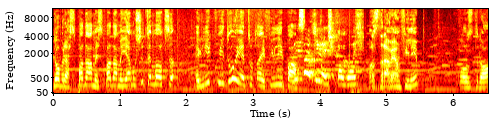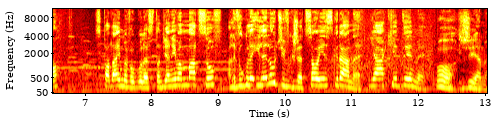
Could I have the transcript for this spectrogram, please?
Dobra, spadamy, spadamy, ja muszę te moce... Ej, likwiduję tutaj Filipa. Wysadziłeś kogoś. Pozdrawiam, Filip. Pozdro. Spadajmy w ogóle stąd, ja nie mam maców. Ale w ogóle ile ludzi w grze, co jest grane? Jakie dymy. O, żyjemy.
